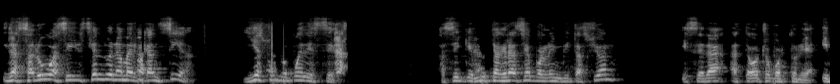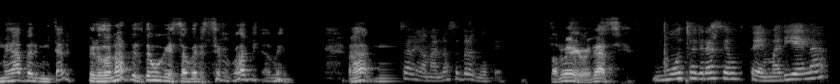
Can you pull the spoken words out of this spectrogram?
y la salud va a seguir siendo una mercancía y eso no puede ser. Así que muchas gracias por la invitación y será hasta otra oportunidad. Y me va a permitir, perdonar, pero tengo que desaparecer rápidamente. ¿Ah? mi mamá, no se preocupe. Hasta luego, gracias. Muchas gracias a usted, Mariela.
